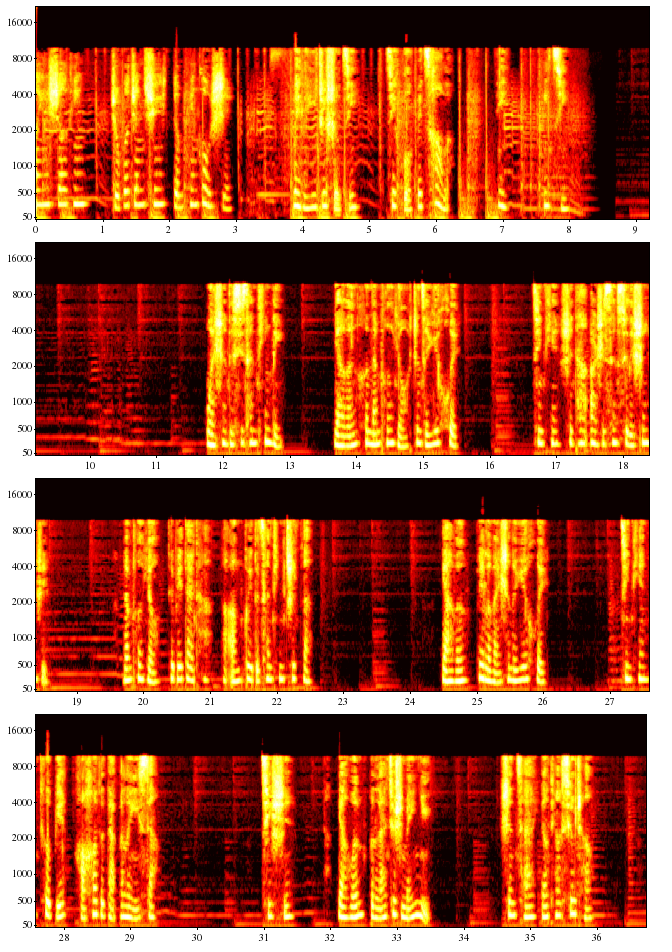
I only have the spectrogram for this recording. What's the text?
欢迎收听主播专区短篇故事。为了一只手机，结果被操了。第一集。晚上的西餐厅里，雅文和男朋友正在约会。今天是她二十三岁的生日，男朋友特别带她到昂贵的餐厅吃饭。雅文为了晚上的约会，今天特别好好的打扮了一下。其实，雅文本来就是美女，身材窈窕修长，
